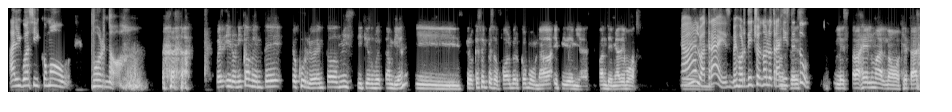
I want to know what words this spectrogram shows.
algo así como porno? Pues irónicamente ocurrió en todos mis sitios web también y creo que se empezó a volver como una epidemia, pandemia de bots. Ah, lo Eh, atraes. Mejor dicho, no lo trajiste entonces- tú. Les traje el mal, no, ¿qué tal?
